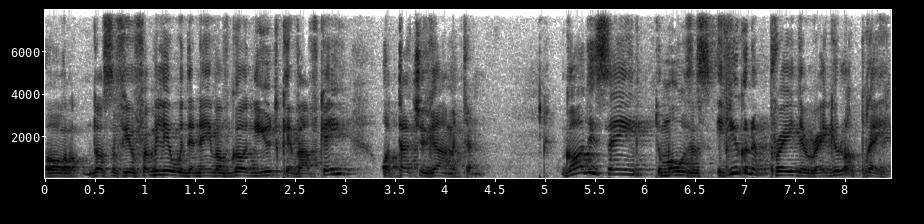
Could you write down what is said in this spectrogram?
or those of you familiar with the name of God, Yud Kevavke, or Tachigametan. God is saying to Moses, if you're going to pray the regular pray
